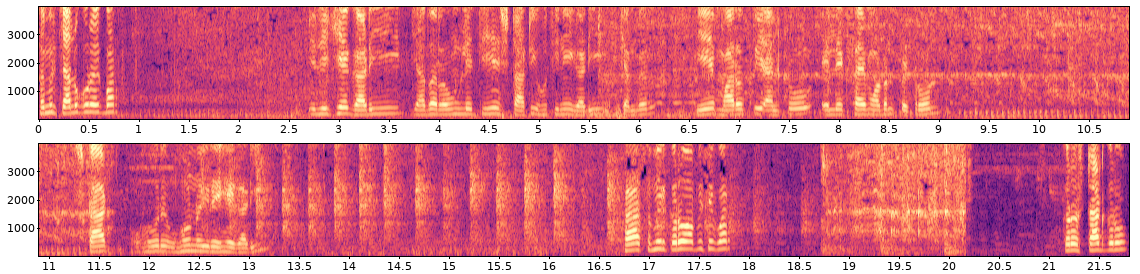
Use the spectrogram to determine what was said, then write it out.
समीर, चालू करो एक बार। ये देखिए, गाड़ी ज़्यादा राउंड लेती है स्टार्ट ही होती नहीं गाड़ी इसके अंदर। ये Maruti Alto L X I model petrol start हो रहे- हो नहीं रही है गाड़ी। हाँ समीर, करो वापिस एक बार। करो स्टार्ट करो।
